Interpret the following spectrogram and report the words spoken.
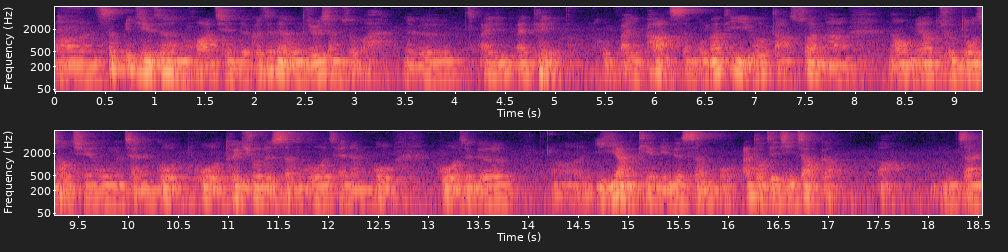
嗯、呃，生病其实是很花钱的，可是呢，我们就会想说啊。那个爱爱退，爱怕省，我们要替以后打算啊，然后我们要存多少钱，我们才能过过退休的生活，才能过过这个呃颐养天年的生活。啊，都这几照搞啊，唔知啊，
